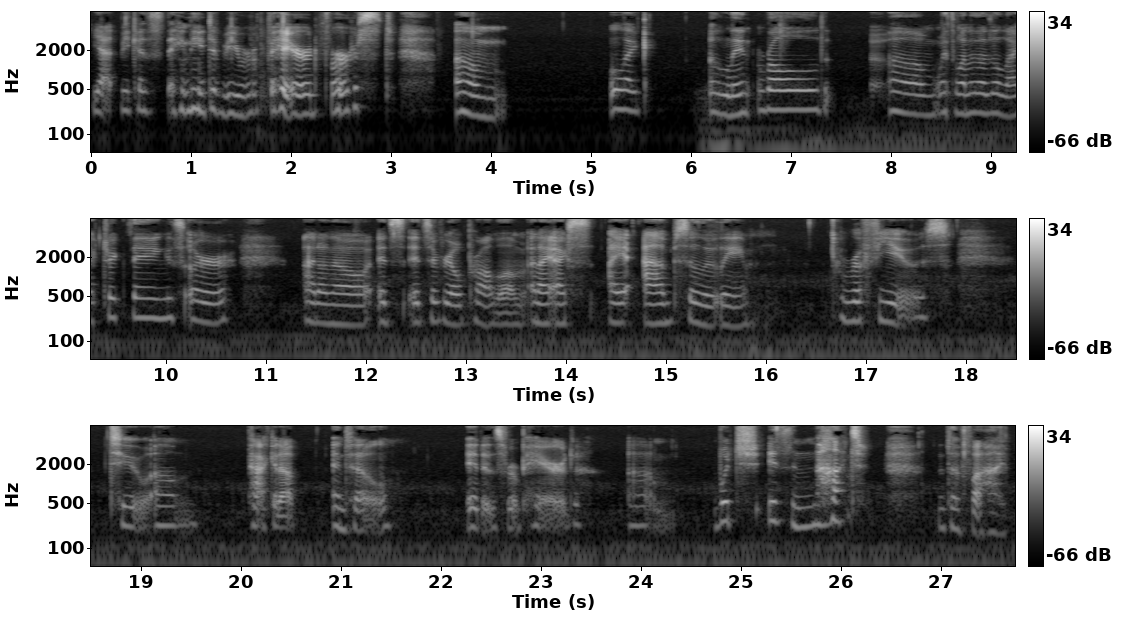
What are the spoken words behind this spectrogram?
yet because they need to be repaired first um like a lint rolled um with one of those electric things or I don't know it's it's a real problem and I ex- I absolutely refuse to um pack it up until it is repaired um which is not the vibe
